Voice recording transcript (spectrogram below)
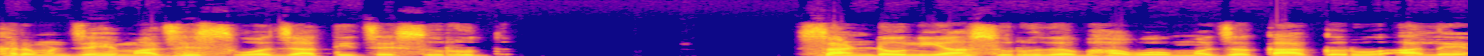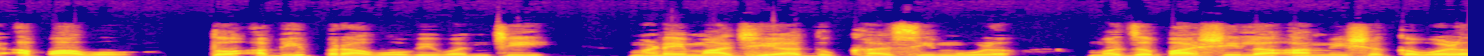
खरं म्हणजे हे माझे स्वजातीचे सुहृद. सांडोनिया सुहृद भावो मज का करू आले अपावो? तो अभिप्रावो विवंची म्हणे माझी या दुःखासी मूळ मज पाशीला आमिष कवळ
